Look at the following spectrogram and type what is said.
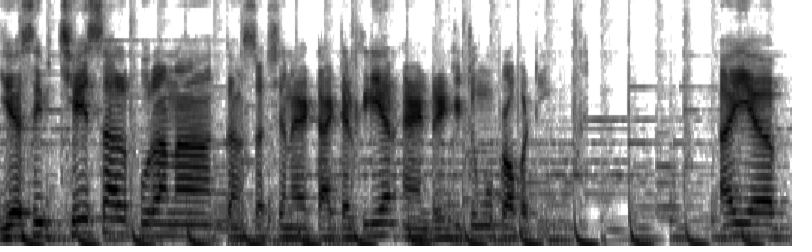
यह सिर्फ़ छः साल पुराना कंस्ट्रक्शन है title clear and ready to move property आइए अब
